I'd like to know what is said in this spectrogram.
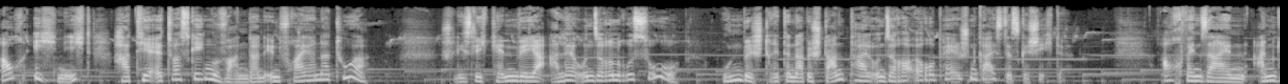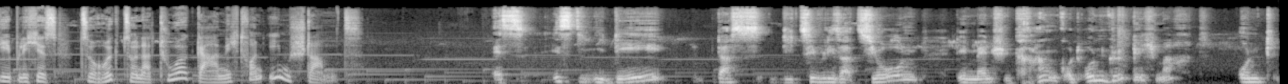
auch ich nicht, hat hier etwas gegen Wandern in freier Natur. Schließlich kennen wir ja alle unseren Rousseau, unbestrittener Bestandteil unserer europäischen Geistesgeschichte. Auch wenn sein angebliches Zurück zur Natur gar nicht von ihm stammt. Es ist die Idee, dass die Zivilisation den Menschen krank und unglücklich macht und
